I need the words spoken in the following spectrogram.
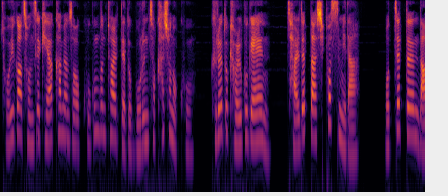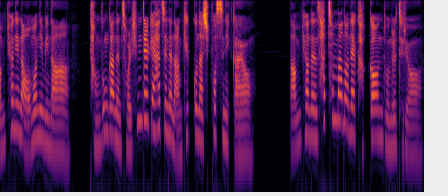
저희가 전세 계약하면서 고군분투할 때도 모른 척 하셔놓고 그래도 결국엔 잘 됐다 싶었습니다. 어쨌든 남편이나 어머님이나 당분간은 절 힘들게 하지는 않겠구나 싶었으니까요. 남편은 4천만 원에 가까운 돈을 들여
